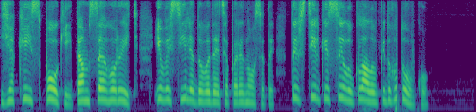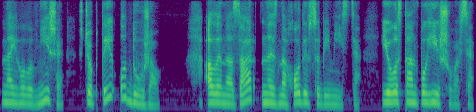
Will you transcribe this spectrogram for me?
Який спокій, там все горить, і весілля доведеться переносити. Ти ж стільки сил вклала в підготовку. Найголовніше, щоб ти одужав. Але Назар не знаходив собі місця. Його стан погіршувався,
